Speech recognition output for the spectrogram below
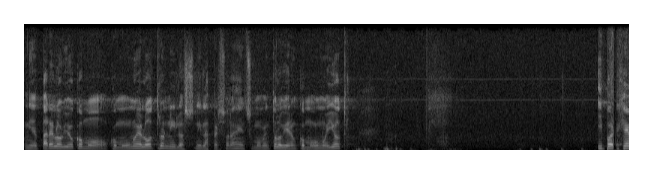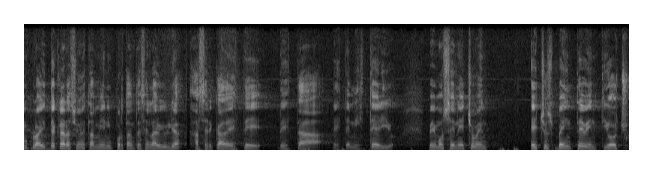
ni el padre lo vio como, como uno y el otro, ni, los, ni las personas en su momento lo vieron como uno y otro. Y por ejemplo, hay declaraciones también importantes en la Biblia acerca de este, de esta, de este misterio. Vemos en Hechos 20, Hechos 20, 28.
